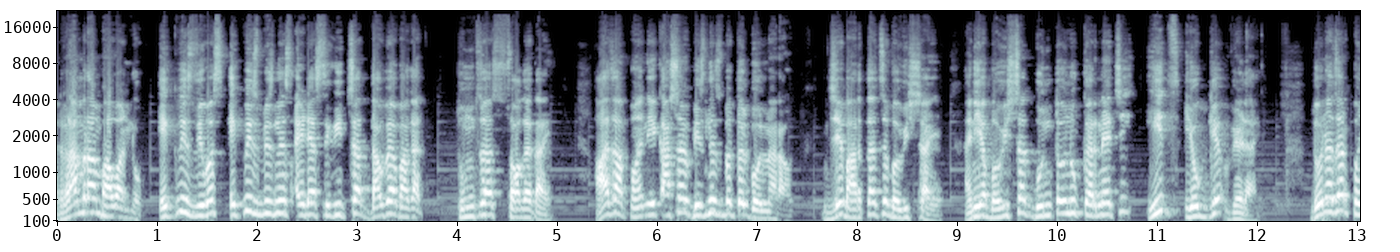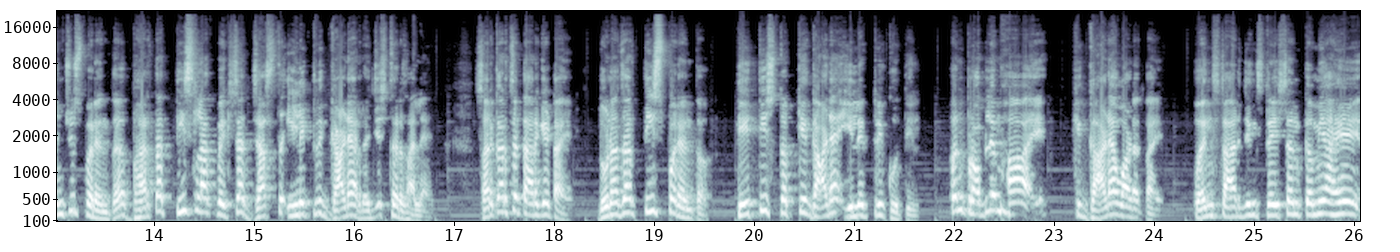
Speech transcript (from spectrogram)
राम राम भावांनो एकवीस दिवस एकवीस बिझनेस आयडिया सिरीजच्या दहाव्या भागात तुमचं स्वागत आहे. आज आपण एक अशा बिझनेस बद्दल बोलणार आहोत जे भारताचं भविष्य आहे आणि या भविष्यात गुंतवणूक करण्याची हीच योग्य वेळ आहे. दोन हजार पंचवीसपर्यंत भारतात तीस लाखपेक्षा जास्त इलेक्ट्रिक गाड्या रजिस्टर झाल्या आहेत. सरकारचं टार्गेट आहे दोन हजार तीस पर्यंत तेहतीस टक्के गाड्या इलेक्ट्रिक होतील. पण प्रॉब्लेम हा आहे की गाड्या वाढत आहे पण चार्जिंग स्टेशन कमी आहेत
